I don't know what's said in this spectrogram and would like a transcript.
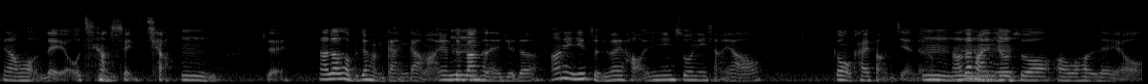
天啊，我好累哦，我只想睡觉，嗯，对，那到时候不就很尴尬嘛？因为对方可能也觉得、嗯、啊，你已经准备好，你已经说你想要跟我开房间的、嗯，然后在房间你就说、嗯、哦，我好累哦，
